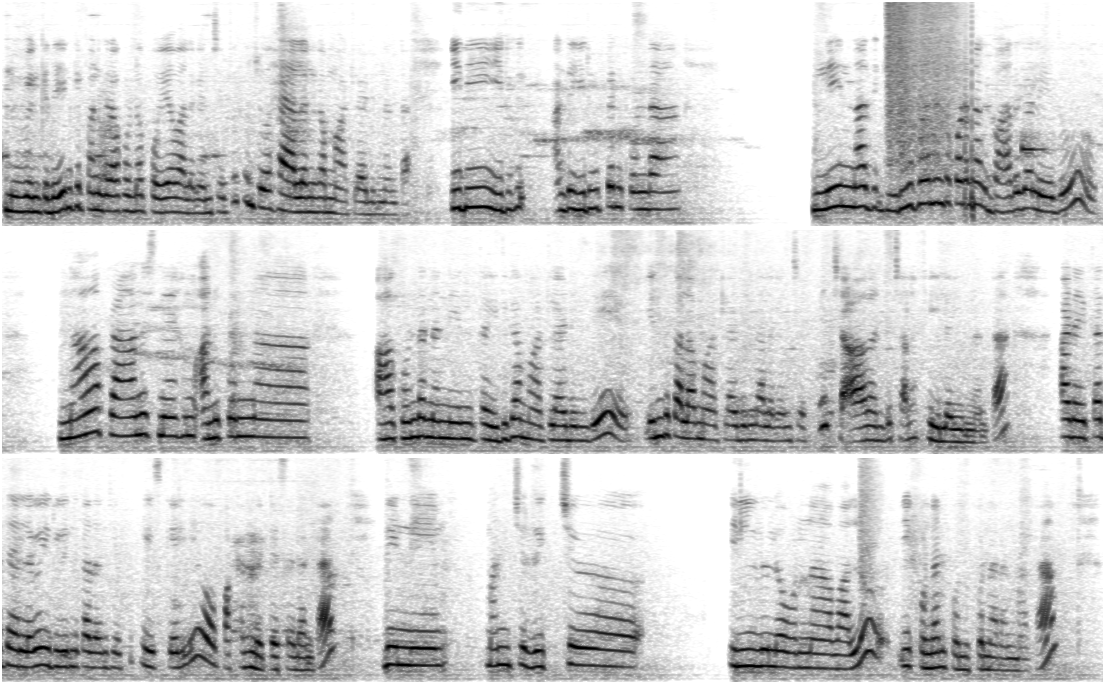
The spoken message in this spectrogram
నువ్వు ఇంక దేనికి పనికి రాకుండా పోయేవాళ్ళని చెప్పి కొంచెం హేళనగా మాట్లాడిందంట. ఇది ఇరిగి అంటే ఇరిగిపోయిన కొండ నేను నాది ఇరిగిపోయినంత కూడా నాకు బాధగా లేదు. నా ప్రాణ స్నేహం అనుకున్న ఆ కొండ నన్ను ఇంత ఇదిగా మాట్లాడింది. ఎందుకు అలా మాట్లాడింది అలాగని చెప్పి చాలా అంటే చాలా ఫీల్ అయ్యిందంట. ఆడైతే అది ఎలాగో ఇరిగింది కదని చెప్పి తీసుకెళ్ళి ఓ పక్కన పెట్టేశాడంట. దీన్ని మంచి రిచ్ ఇల్లులో ఉన్న వాళ్ళు ఈ కొండను కొనుక్కున్నారనమాట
